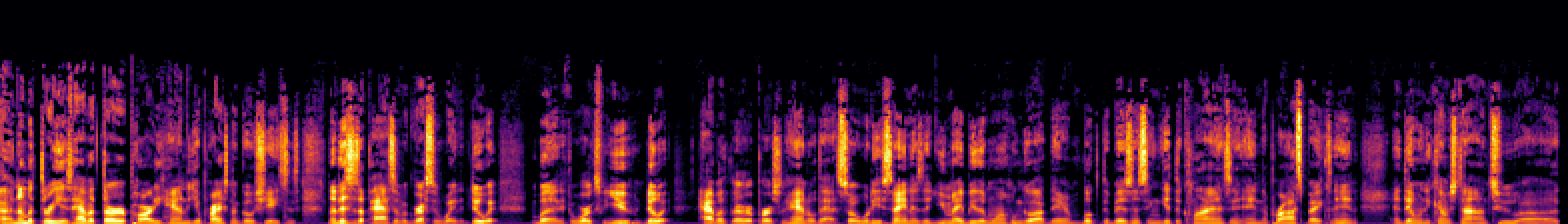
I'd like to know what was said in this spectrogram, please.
Uh, number three is have a third party handle your price negotiations. Now, this is a passive aggressive way to do it, but if it works for you, do it. Have a third person handle that. So, what he's saying is that you may be the one who can go out there and book the business and get the clients and, and the prospects in, and then when it comes time to uh,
